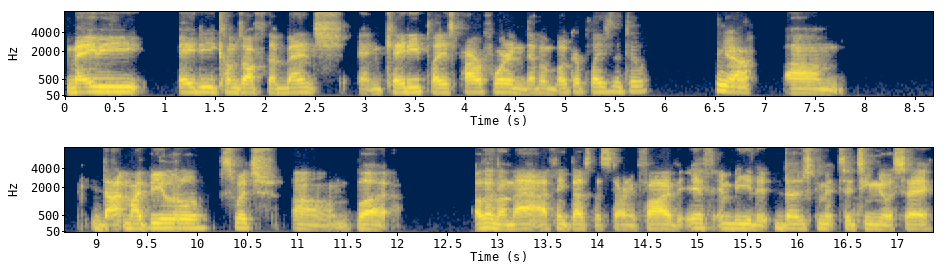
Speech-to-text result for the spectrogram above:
maybe AD comes off the bench and KD plays power forward and Devin Booker plays the two. Yeah. Um, that might be a little switch. Um, but other than that, I think that's the starting five. If Embiid does commit to Team USA, if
